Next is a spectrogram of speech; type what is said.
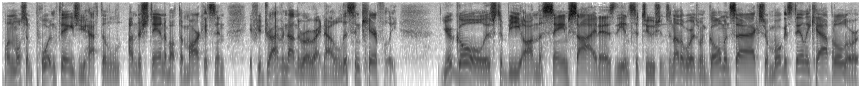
One of the most important things you have to understand about the markets, and if you're driving down the road right now, listen carefully your goal is to be on the same side as the institutions. In other words, when Goldman Sachs or Morgan Stanley Capital or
